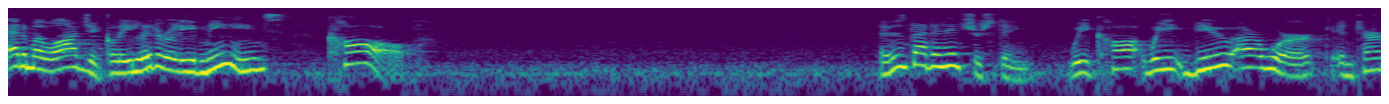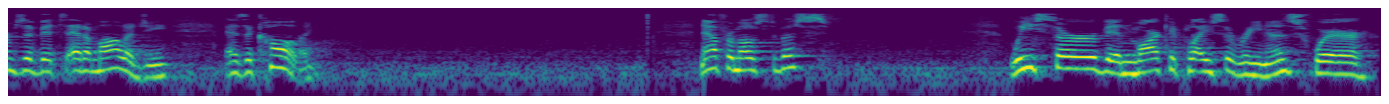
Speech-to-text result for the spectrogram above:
etymologically literally means call. Isn't that an interesting we, call, we view our work in terms of its etymology as a calling. Now, for most of us, we serve in marketplace arenas where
